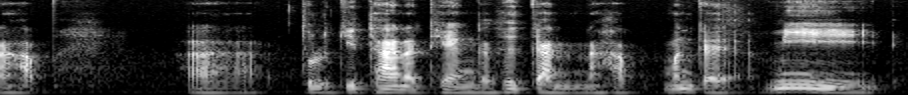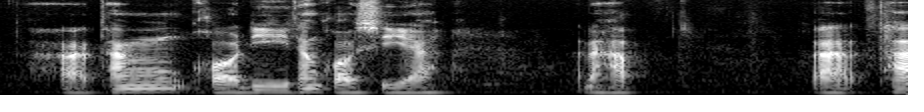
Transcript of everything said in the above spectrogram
นะครับธุรกิจทางนักแทงก็คือกันนะครับ มันก็มีทั้งข้อดีทั้งข้อเสียนะครับถ้า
